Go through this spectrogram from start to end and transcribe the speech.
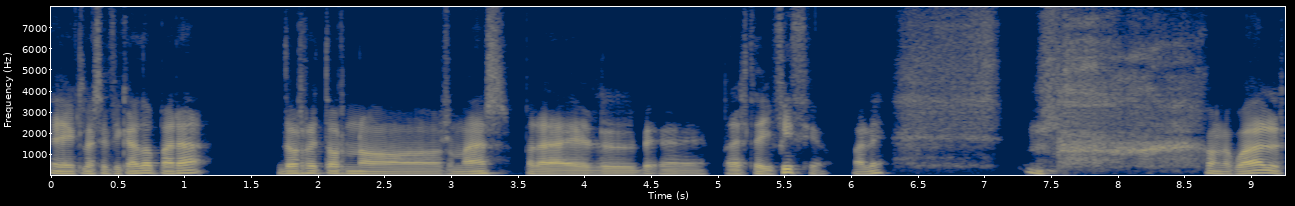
eh, clasificado para dos retornos más para, el, eh, para este edificio, ¿vale? Con lo cual,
